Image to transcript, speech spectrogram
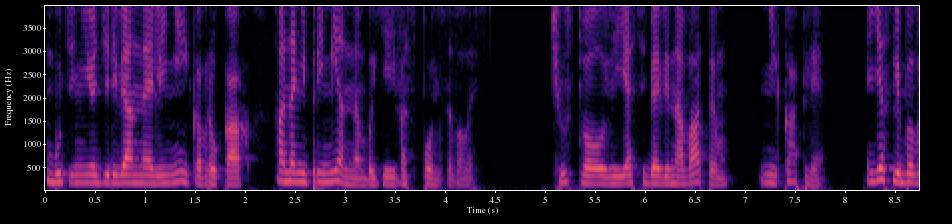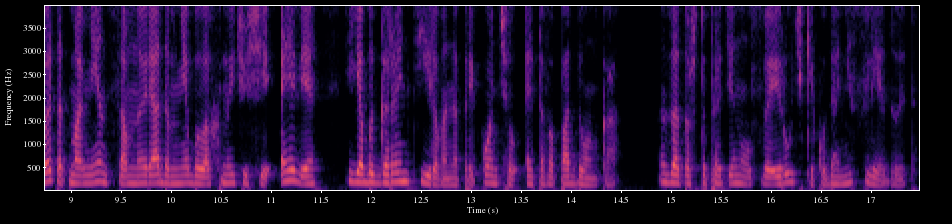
Будь у нее деревянная линейка в руках, она непременно бы ей воспользовалась. Чувствовал ли я себя виноватым? Ни капли. Если бы в этот момент со мной рядом не было хнычущей Эви, я бы гарантированно прикончил этого подонка за то, что протянул свои ручки куда не следует.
